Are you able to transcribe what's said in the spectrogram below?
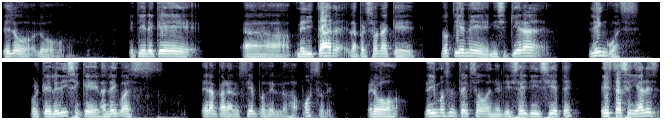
Es lo, que tiene que ah, meditar la persona que no tiene ni siquiera lenguas, porque le dicen que las lenguas eran para los tiempos de los apóstoles, pero leímos un texto en el 16 17, estas señales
